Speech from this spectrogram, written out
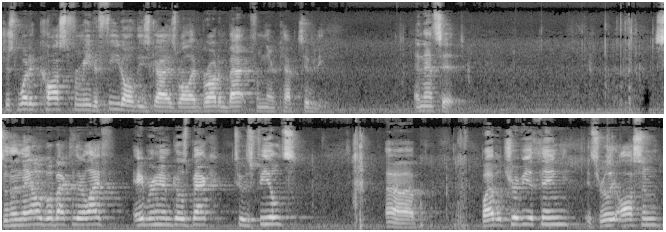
Just what it cost for me to feed all these guys while I brought them back from their captivity. And that's it. So then they all go back to their life. Abraham goes back to his fields. Uh, Bible trivia thing, it's really awesome.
